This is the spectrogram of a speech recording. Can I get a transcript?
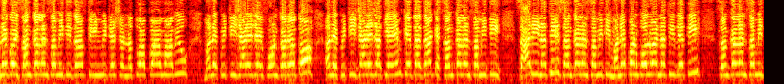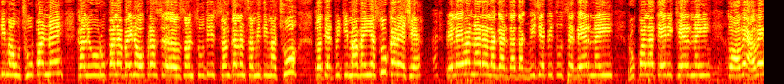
મને કોઈ સંકલન સમિતિ તરફથી ઇન્વિટેશન નતું આપવામાં આવ્યું. મને પીટી જાડેજાએ ફોન કર્યો હતો અને પીટી જાડેજા ત્યાં એમ કહેતા હતા કે સંકલન સમિતિ સારી નથી, સંકલન સમિતિ મને પણ બોલવા નથી દેતી. સંકલન સમિતિમાં હું છું પણ નહીં. ખાલી હું સુધી સંકલન સમિતિમાં છું. તો અત્યારે પીટી અહીંયા શું કરે છે? પેલા એવા નારા લગાડતા હતા બીજેપી તું બેર નહીં, રૂપાલા તેરી ખેર નહીં. તો હવે હવે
